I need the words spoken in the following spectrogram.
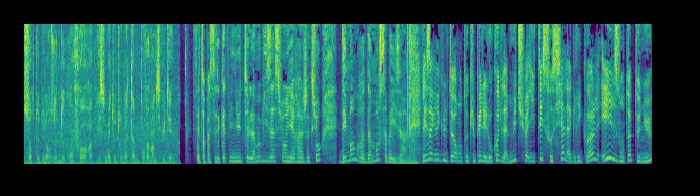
sortent de leur zone de confort et se mettent autour de la table pour vraiment discuter. C'est en passé de 4 minutes. La mobilisation hier à Ajaccio des membres d'Amos Abaïzan. Les agriculteurs ont occupé les locaux de la mutualité sociale agricole et ils ont obtenu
